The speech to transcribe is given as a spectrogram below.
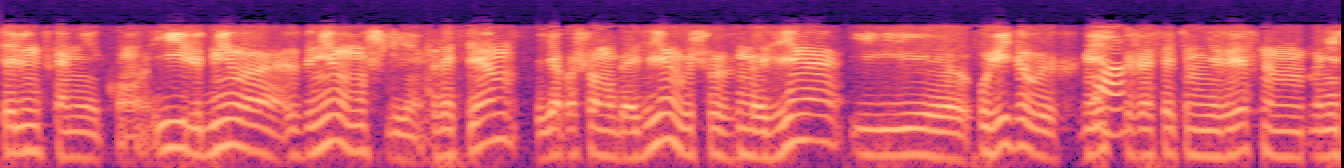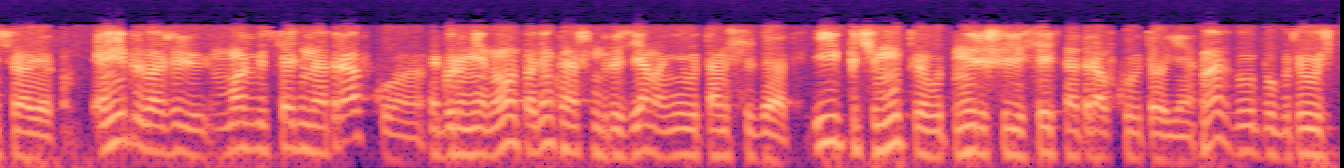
сели на скамейку. И Людмила с Данилом ушли. Затем я пошел в магазин, вышел из магазина и увидел их вместе да. уже с этим неизвестным мне человеком. И они предложили, может быть, сядем на травку? Я говорю, нет, ну вот пойдем к нашим друзьям, они вот там сидят. И почему-то вот мы решили сесть на травку в итоге. У нас было по бутылочке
